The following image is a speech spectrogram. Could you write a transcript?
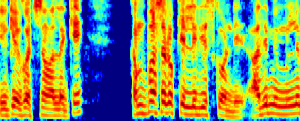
యూకేకి వచ్చిన వాళ్ళకి కంపల్సరీ ఒక ఇల్లు తీసుకోండి. అది మిమ్మల్ని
